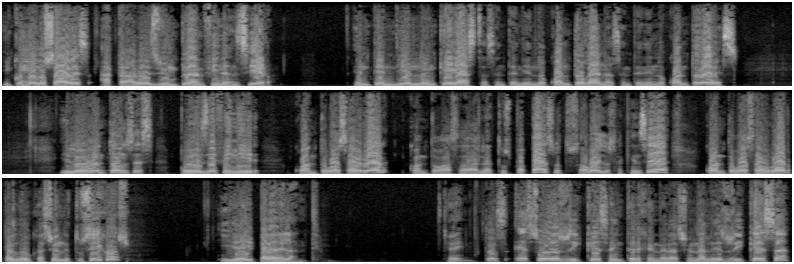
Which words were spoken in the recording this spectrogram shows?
¿Y cómo lo sabes? A través de un plan financiero. Entendiendo en qué gastas, entendiendo cuánto ganas, entendiendo cuánto debes. Y luego entonces puedes definir cuánto vas a ahorrar, cuánto vas a darle a tus papás o a tus abuelos, a quien sea, cuánto vas a ahorrar para la educación de tus hijos y de ahí para adelante. Entonces eso es riqueza intergeneracional, es riqueza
